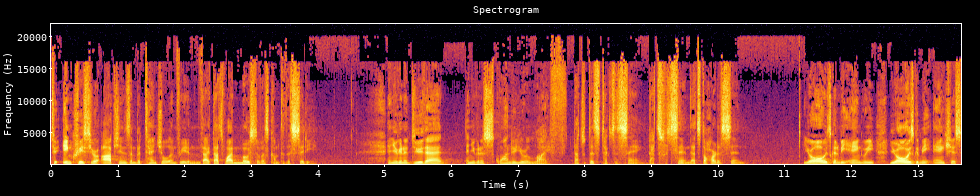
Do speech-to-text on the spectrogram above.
to increase your options and potential and freedom. In fact, that's why most of us come to the city. And you're going to do that, and you're going to squander your life. That's what this text is saying. That's sin. That's the heart of sin. You're always going to be angry. You're always going to be anxious.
